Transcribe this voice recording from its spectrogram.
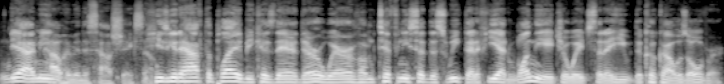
yeah. I mean, how him in this house shakes out. he's going to have to play because they're they're aware of him. Tiffany said this week that if he had won the HOH today, he, the cookout was over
